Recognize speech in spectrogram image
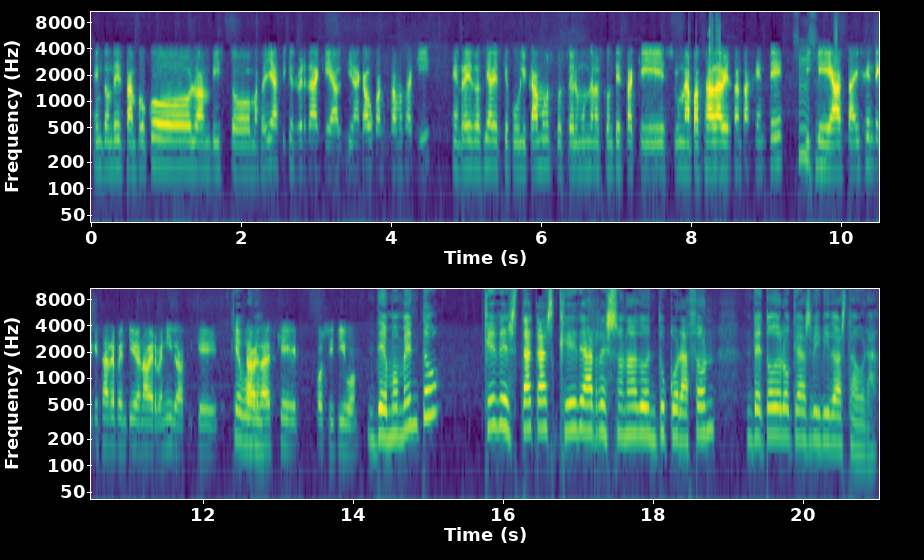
entonces tampoco lo han visto más allá. Así que es verdad que al fin y al cabo, cuando estamos aquí, en redes sociales que publicamos, pues todo el mundo nos contesta que es una pasada ver tanta gente y que hasta hay gente que se ha arrepentido de no haber venido. Así que la verdad es que positivo. De momento, ¿qué destacas, qué ha resonado en tu corazón de todo lo que has vivido hasta ahora?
